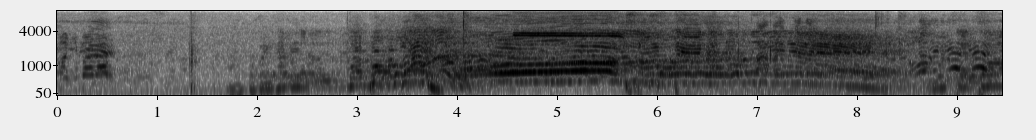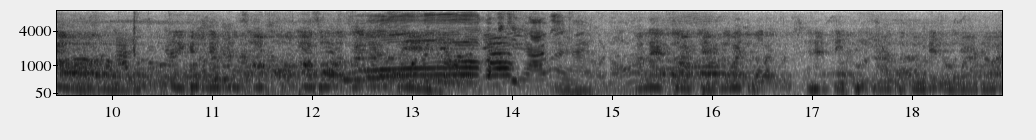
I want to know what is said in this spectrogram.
เอาบีบ้านั่นต่อไปครับเล่นบอลพุ่งเข้าตอนแรกซองแตกนึกว่าติดผู้สาประตูได้ลงมาแต่ว่า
